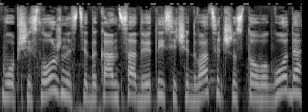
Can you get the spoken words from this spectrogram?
В общей сложности до конца 2026 года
